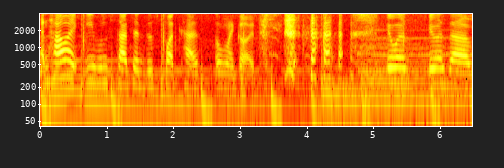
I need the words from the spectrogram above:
And how I even started this podcast, oh my god. it was it was um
